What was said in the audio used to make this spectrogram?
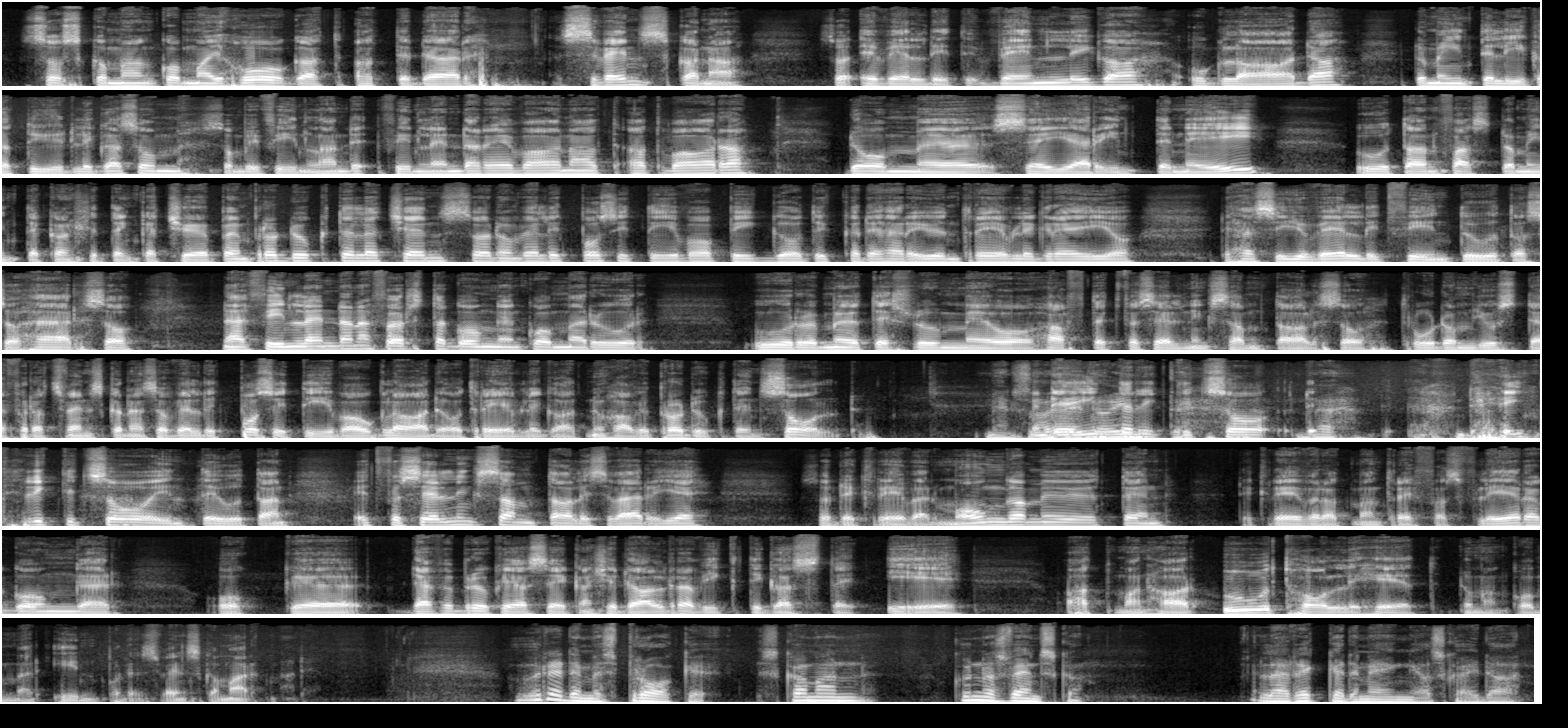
så ska man komma ihåg att, att det där svenskarna så är väldigt vänliga och glada. De är inte lika tydliga som, som vi Finland, finländare är vana att, att vara. De äh, säger inte nej utan fast de inte kanske tänker köpa en produkt eller tjänst så är de väldigt positiva och pigga och tycker det här är ju en trevlig grej och det här ser ju väldigt fint ut och så här. Så när finländarna första gången kommer ur, ur mötesrummet och haft ett försäljningssamtal så tror de just därför att svenskarna är så väldigt positiva och glada och trevliga att nu har vi produkten såld. Men, Men det, är, det inte riktigt så. Det, det, är inte riktigt så inte, utan ett försäljningssamtal i Sverige så det kräver många möten, det kräver att man träffas flera gånger och eh, därför brukar jag säga kanske det allra viktigaste är att man har uthållighet då man kommer in på den svenska marknaden. Hur är det med språket? Ska man kunna svenska? Eller räcker det med engelska idag?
